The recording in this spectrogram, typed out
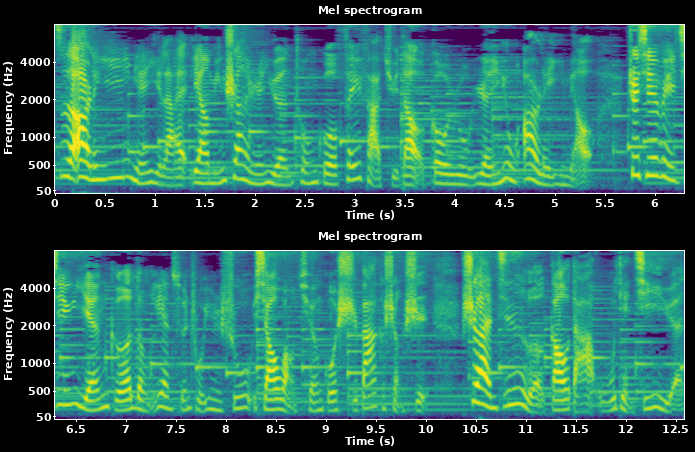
自二零一一年以来，两名涉案人员通过非法渠道购入人用二类疫苗，这些未经严格冷链存储运输，销往全国十八个省市，涉案金额高达五点七亿元。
